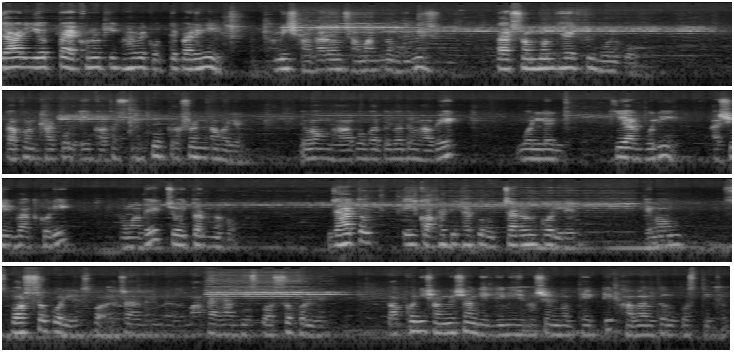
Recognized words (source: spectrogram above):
যার ইয়ত্তা এখনও ঠিকভাবে করতে পারিনি, আমি সাধারণ সামান্য গিরিশ তার সম্বন্ধে একটু বলব। তখন ঠাকুর এই কথা শুনে খুব প্রসন্ন হলেন এবং ভাবগতগতভাবে বললেন, কি আর বলি? আশীর্বাদ করি তোমাদের চৈতন্য হোক। যাহা তো এই কথাটি ঠাকুর উচ্চারণ করলেন এবং স্পর্শ করলেন, স্প- মাথায় হাত দিয়ে স্পর্শ করলেন, তখনই সঙ্গে সঙ্গে গিরিশ ঘোষের মধ্যে একটি ভাবান্তর উপস্থিত হলো।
